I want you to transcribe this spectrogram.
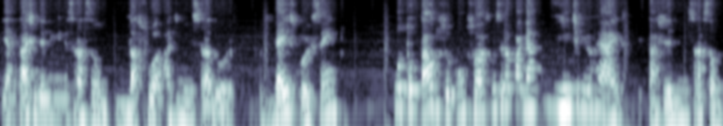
e a taxa de administração da sua administradora de 10%, no total do seu consórcio você vai pagar 20 mil reais de taxa de administração,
